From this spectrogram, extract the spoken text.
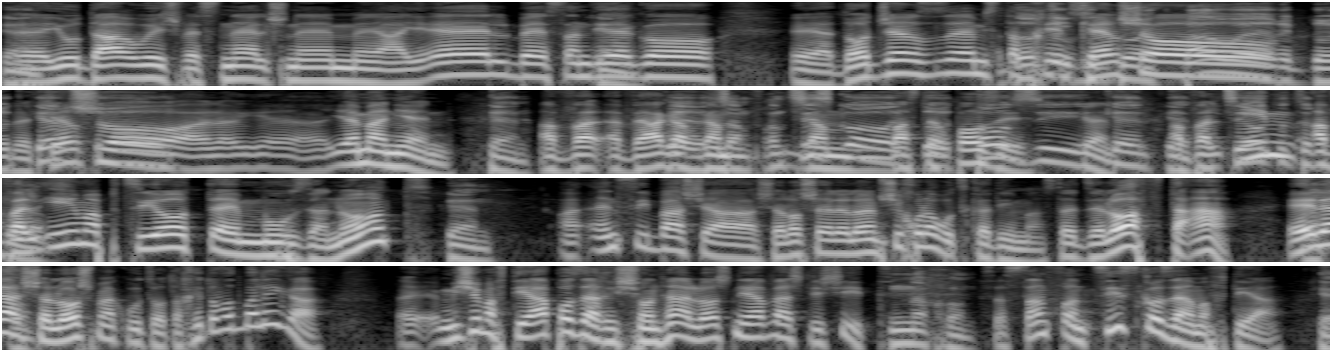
כן. אה, יו דרוויש וסנל, שניהם אה, IL בסן דייגו. אה, הדודג'רס מסתבכים, קרשו, וקרשו, קרשו. יהיה מעניין. כן. אבל, ואגב, גם, גם בסטר פוזי, פוזי, כן. כן, כן, אבל, אם, אבל. אם הפציעות מאוזנות, כן. אין סיבה שהשלוש האלה לא ימשיכו לרוץ קדימה. זאת אומרת, זה לא הפתעה. אלה נכון. השלוש מהקבוצות הכי טובות בליגה. מי שמפתיעה פה זה הראשונה, לא השנייה והשלישית. נכון. סן פרנסיסקו זה המפתיע. כן.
